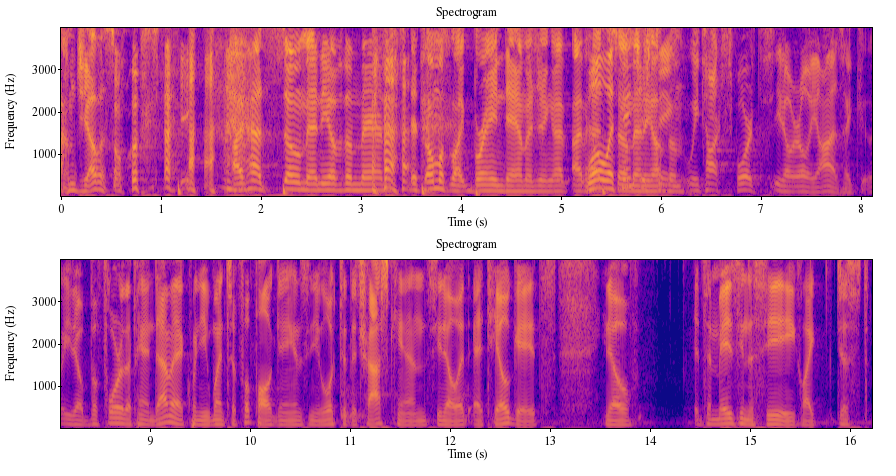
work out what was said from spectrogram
I'm jealous almost. I've had so many of them, man. It's, it's almost like brain damaging. I've, I've well, had what's so many interesting, of them. we talked sports, you know, early on. It's like, you know, before the pandemic, when you went to football games and you looked at the trash cans, you know, at, at tailgates, you know, it's amazing to see, like, just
